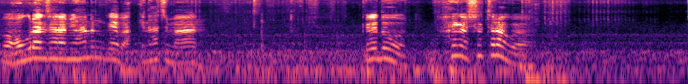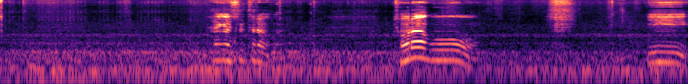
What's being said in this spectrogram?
뭐 억울한 사람이 하는 게 맞긴 하지만 그래도 하기가 싫더라고요. 하기가 싫더라고요. 저라고 이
